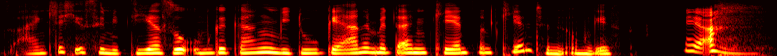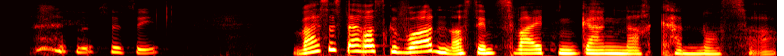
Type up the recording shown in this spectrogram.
Also eigentlich ist sie mit dir so umgegangen, wie du gerne mit deinen Klienten und Klientinnen umgehst. Ja, das ist sie. Was ist daraus geworden aus dem zweiten Gang nach Canossa?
